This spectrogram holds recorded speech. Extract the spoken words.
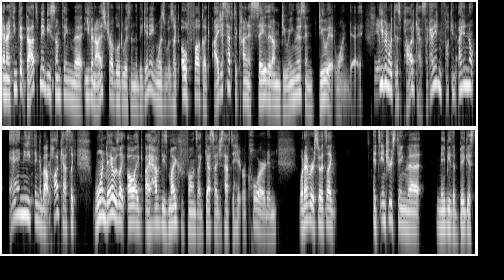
And I think that that's maybe something that even I struggled with in the beginning was was like, oh fuck, like I just have to kind of say that I'm doing this and do it one day. Yep. Even with this podcast, like I didn't fucking I didn't know anything about podcasts. Like one day I was like, oh, I, I have these microphones. I guess I just have to hit record and whatever. So it's like it's interesting that maybe the biggest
